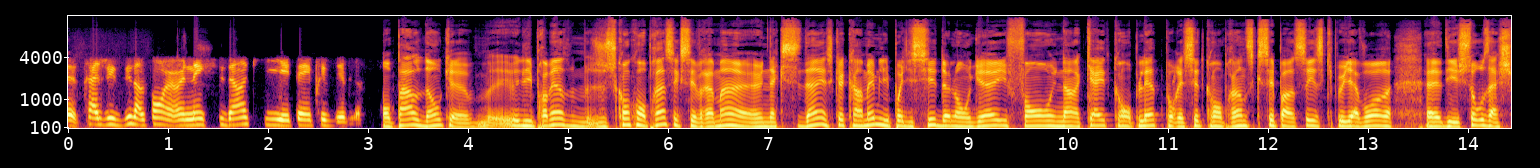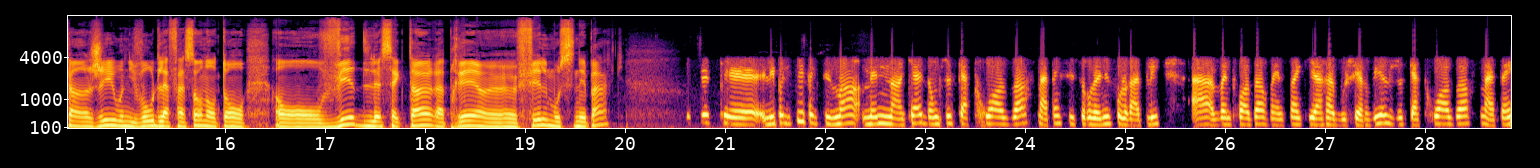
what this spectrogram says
euh, tragédie, dans le fond, un, incident qui était imprévisible. On parle donc, euh, les premières, ce qu'on comprend, c'est que c'est vraiment un accident. Est-ce que quand même les policiers de Longueuil font une enquête complète pour essayer de comprendre ce qui s'est passé? Est-ce qu'il peut y avoir des choses à changer au niveau de la façon dont on, on vide le secteur après un film au cinéparc? Les policiers, effectivement, mènent une enquête. Donc, jusqu'à 3 heures ce matin, c'est survenu, il faut le rappeler, à 23h25 hier à Boucherville. Jusqu'à 3 heures ce matin,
